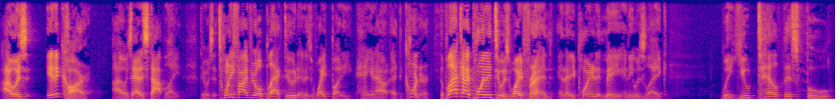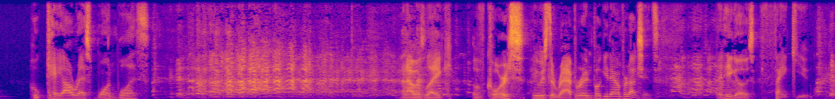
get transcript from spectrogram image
I was in a car, I was at a stoplight. There was a 25 year old black dude and his white buddy hanging out at the corner. The black guy pointed to his white friend, and then he pointed at me, and he was like, Will you tell this fool who KRS One was? And I was like, Of course. He was the rapper in Boogie Down Productions. And he goes, Thank you. And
